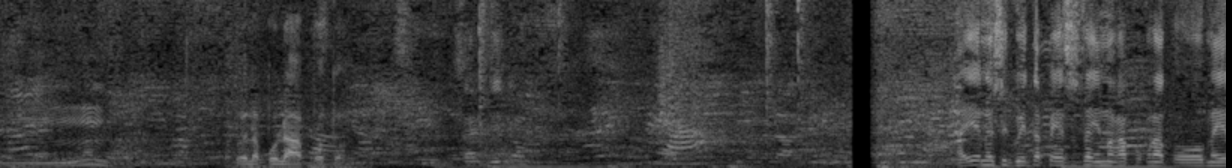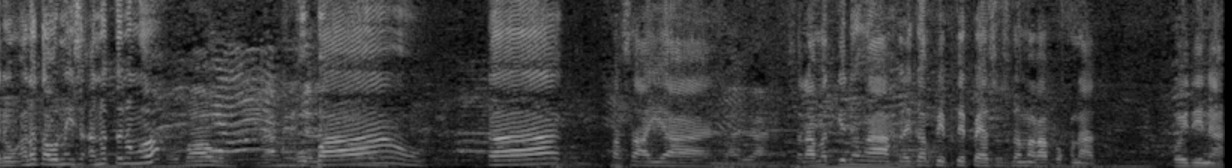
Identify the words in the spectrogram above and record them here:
Hmm. Ito, lapu-lapo to. Ayan, oh, 50 pesos lang yung mga kapuknat. Oh, mayroong, ano tawag na isa? Ano to nung oh? Ubaw. Upaw. Kag pasayan. Salamat kinong ah, halagang 50 pesos na mga kapuknat. Pwede na.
